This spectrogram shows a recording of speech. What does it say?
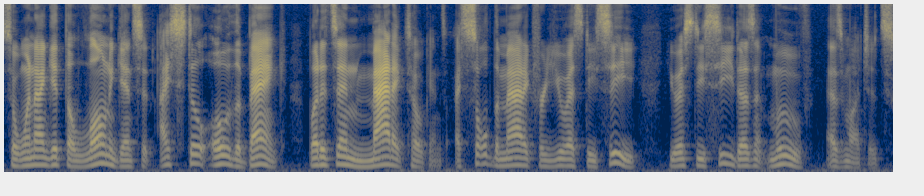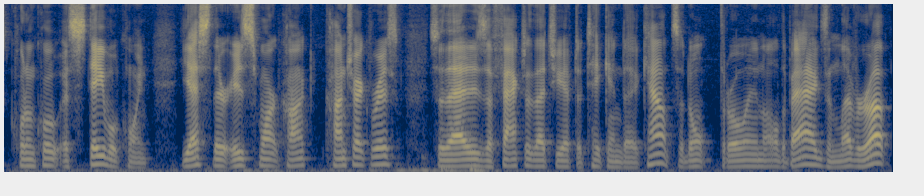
So when I get the loan against it, I still owe the bank, but it's in Matic tokens. I sold the Matic for USDC. USDC doesn't move as much. It's quote unquote a stable coin. Yes, there is smart con- contract risk, so that is a factor that you have to take into account. So don't throw in all the bags and lever up.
